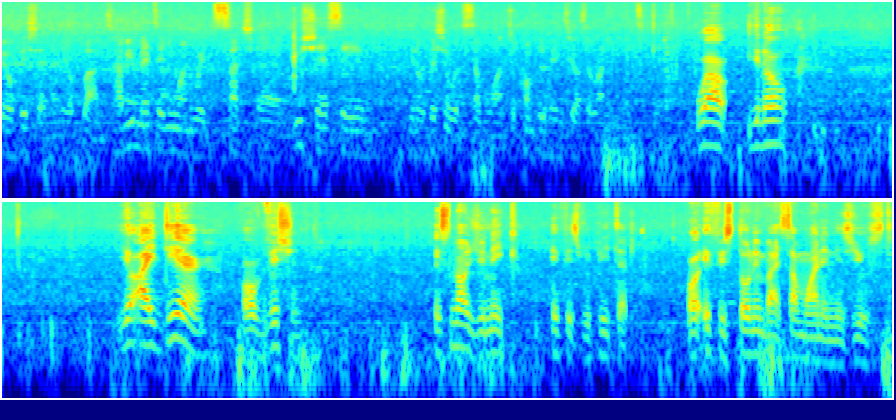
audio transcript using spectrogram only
your vision and your plans. Have you met anyone with such, uh, you share same, you know, vision with someone to complement you as a running mate? Well, you know, your idea or vision is not unique if it's repeated or if it's stolen by someone and is used.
